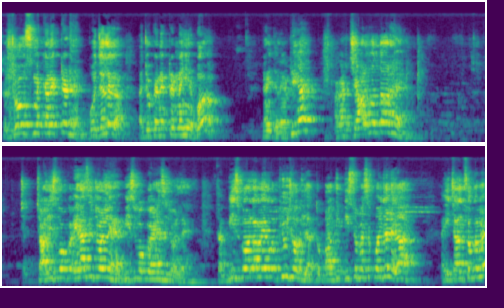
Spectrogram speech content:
तो जो उसमें कनेक्टेड है, वो जलेगा। और जो कनेक्टेड नहीं है, वो नहीं जलेगा। ठीक है? अगर चार गो तार है चालीस गो को एरा से जोड़ ले हैं बीस गो को एरा से जोड़ ले। हैं तब बीस गो वाला में वो फ्यूज हो गया तो बाकी बीसों में से कोई जलेगा? यही चालीसों को में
